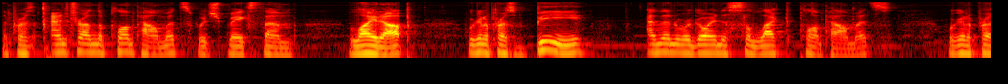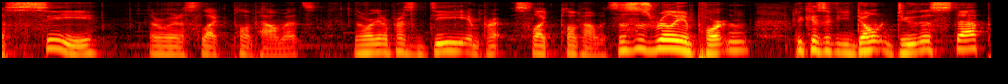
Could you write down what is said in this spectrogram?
and press enter on the plump helmets, which makes them light up. We're going to press B, and then we're going to select plump helmets. We're going to press C, then we're going to select plump helmets. Then we're going to press D and pre select plump helmets. This is really important because if you don't do this step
